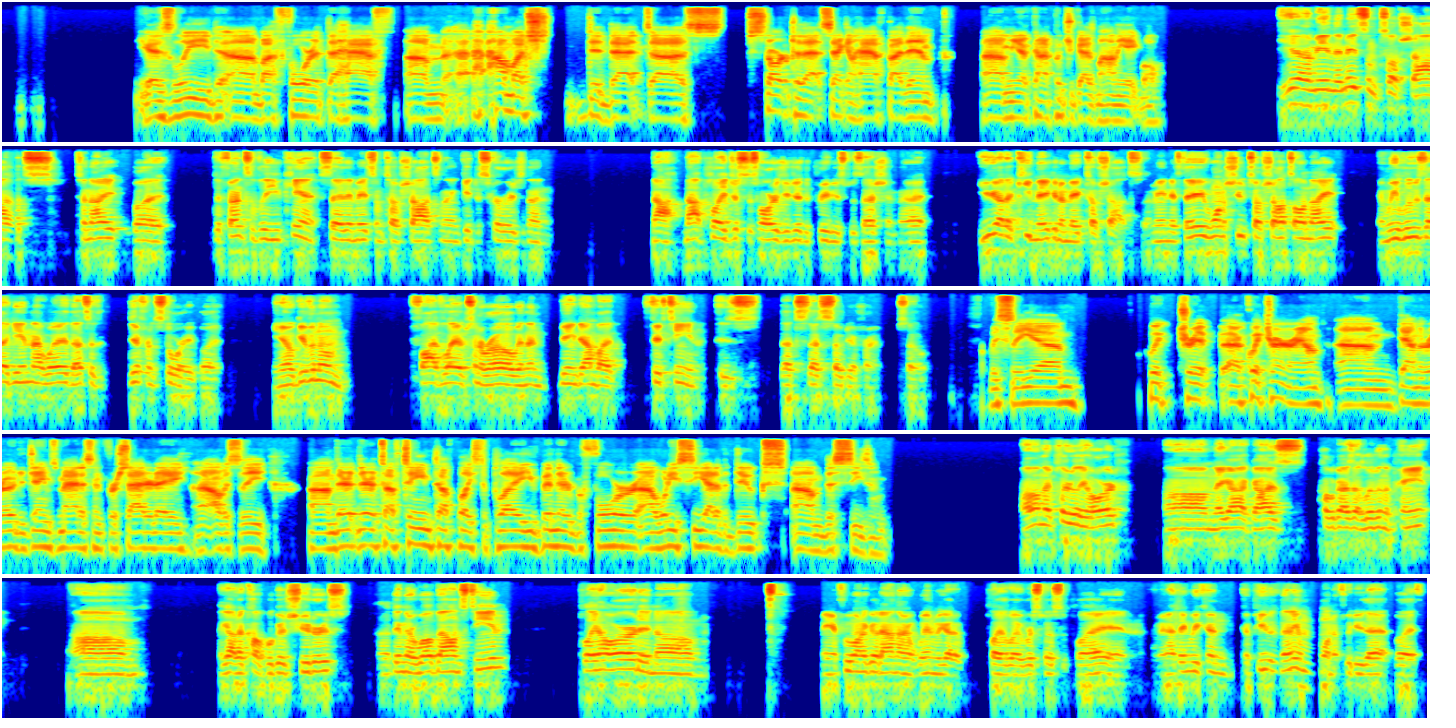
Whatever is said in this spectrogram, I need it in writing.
You guys lead uh, by four at the half. Um, how much did that uh, start to that second half by them um, you know, kind of put you guys behind the eight ball? Yeah, I mean, they made some tough shots tonight, but defensively, you can't say they made some tough shots and then get discouraged and then not not play just as hard as you did the previous possession. Right? You got to keep making them make tough shots. I mean, if they want to shoot tough shots all night and we lose that game that way, that's a different story. But you know, giving them five layups in a row and then being down by 15 is that's that's so different. So obviously, um, quick trip, uh, quick turnaround um, down the road to James Madison for Saturday. Uh, obviously, um, they're they're a tough team, tough place to play. You've been there before. Uh, what do you see out of the Dukes um, this season? Um, they play really hard. Um, they got guys a couple guys that live in the paint. Um, I got a couple good shooters. I think they're a well balanced team. Play hard, and um, I mean, if we want to go down there and win, we got to play the way we're supposed to play. And I mean, I think we can compete with anyone if we do that, but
